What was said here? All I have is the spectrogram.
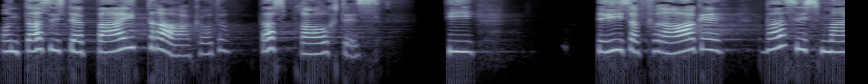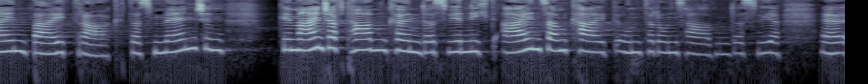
Und das ist der Beitrag, oder? Das braucht es. Die, dieser Frage, was ist mein Beitrag? Dass Menschen Gemeinschaft haben können, dass wir nicht Einsamkeit unter uns haben, dass wir äh,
